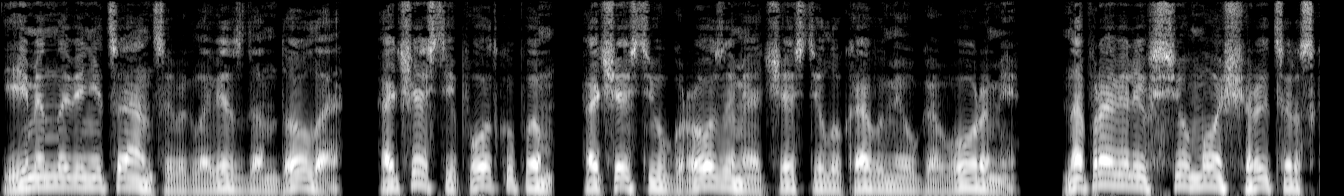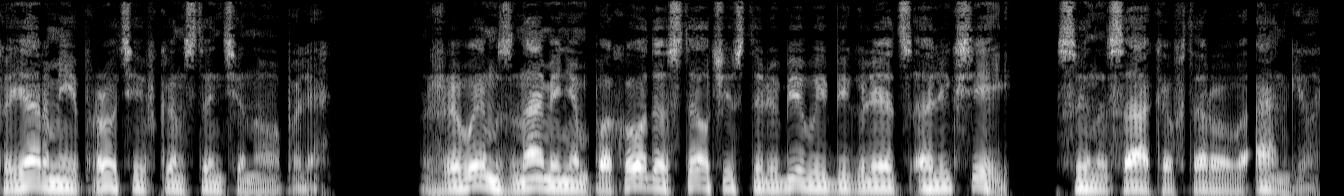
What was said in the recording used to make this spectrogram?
Именно венецианцы во главе с Дандола, отчасти подкупом, отчасти угрозами, отчасти лукавыми уговорами, направили всю мощь рыцарской армии против Константинополя. Живым знаменем похода стал чистолюбивый беглец Алексей, сын Исаака II Ангела.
